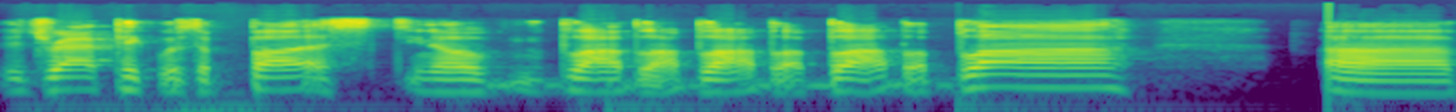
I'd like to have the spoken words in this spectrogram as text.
The draft pick was a bust. You know, blah blah blah blah blah blah blah. Uh,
